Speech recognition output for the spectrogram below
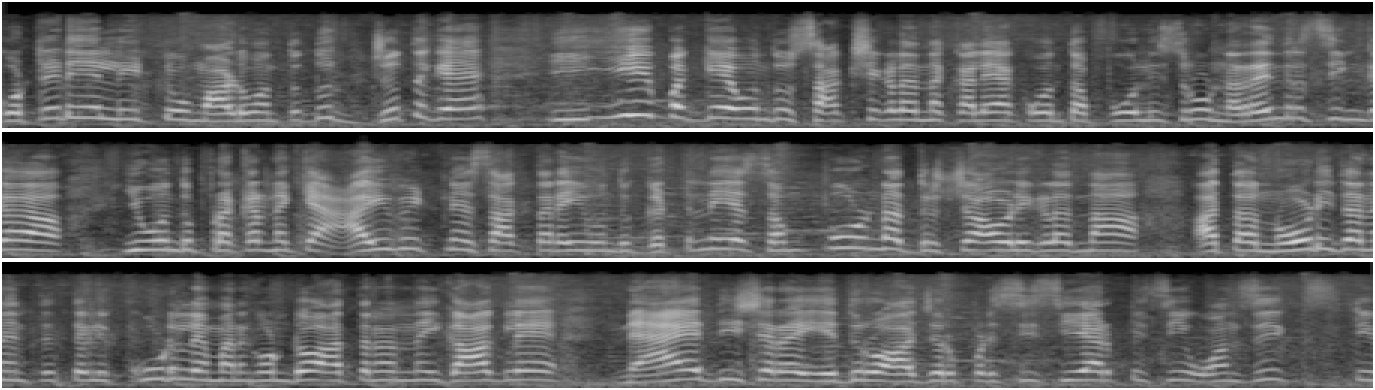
ಕೊಠಡಿಯಲ್ಲಿ ಇಟ್ಟು ಮಾಡುವಂಥದ್ದು ಜೊತೆಗೆ ಈ ಈ ಬಗ್ಗೆ ಒಂದು ಸಾಕ್ಷಿಗಳನ್ನು ಕಲೆ ಹಾಕುವಂಥ ಪೊಲೀಸರು ನರೇಂದ್ರ ಸಿಂಗ್ ಈ ಒಂದು ಪ್ರಕರಣಕ್ಕೆ ಐ ವಿಟ್ನೆಸ್ ಆಗ್ತಾರೆ. ಈ ಒಂದು ಘಟನೆಯ ಸಂಪೂರ್ಣ ದೃಶ್ಯಾವಳಿಗಳನ್ನು ಆತ ನೋಡಿದ್ದಾನೆ ಅಂತೇಳಿ ಕೂಡಲೇ ಮನಗೊಂಡು ಆತನನ್ನು ಈಗಾಗಲೇ ನ್ಯಾಯಾಧೀಶರ ಎದುರು ಹಾಜರುಪಡಿಸಿ C R P C one sixty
